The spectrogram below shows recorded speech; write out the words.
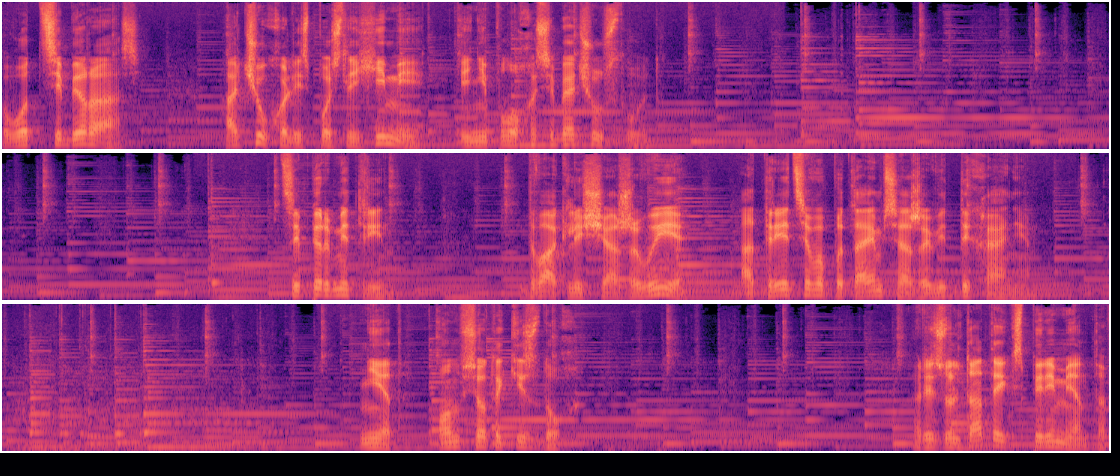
Вот тебе раз. Очухались после химии и неплохо себя чувствуют. Циперметрин. Два клеща живые, а третьего пытаемся оживить дыханием. Нет, он все-таки сдох. Результаты экспериментов.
